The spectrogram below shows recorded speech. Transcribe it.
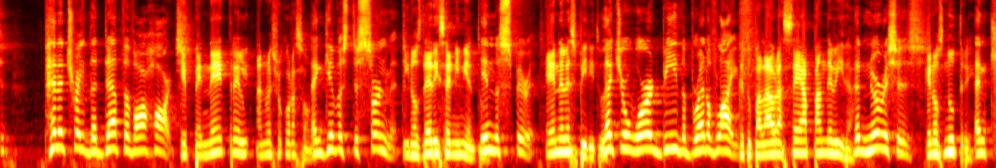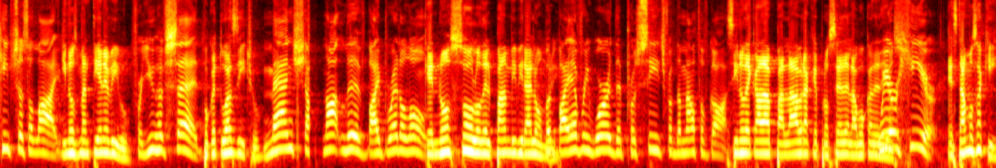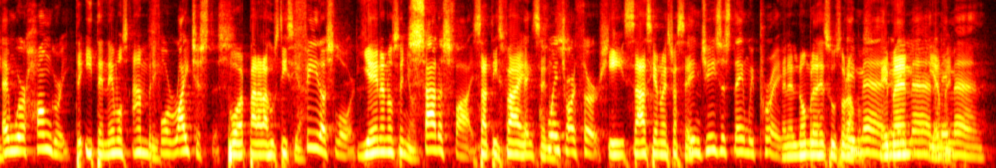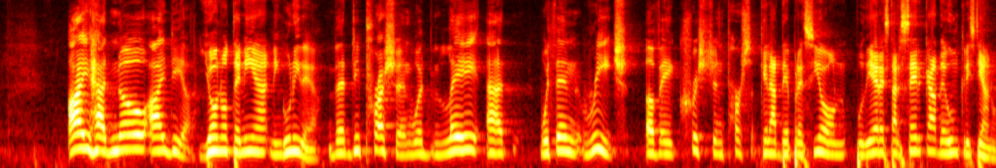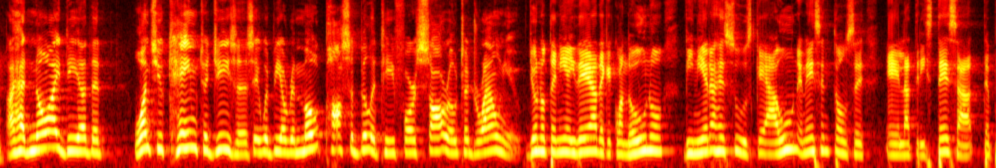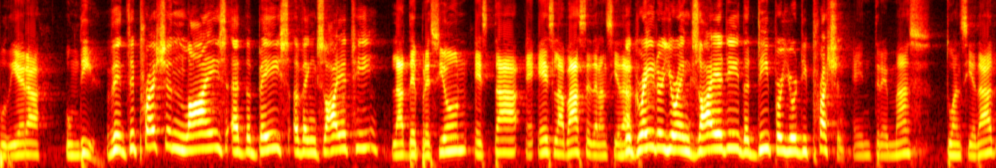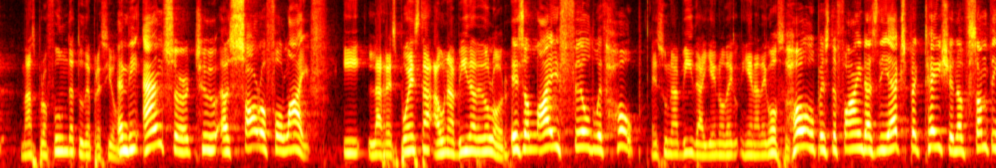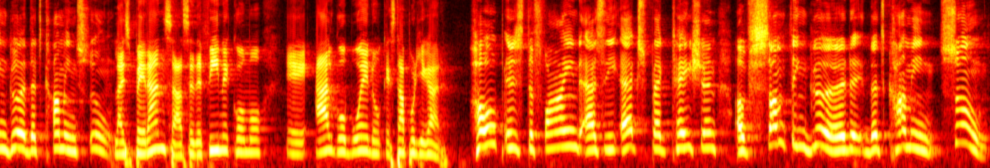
penetrate the depth of our hearts Que penetre el- a nuestro corazón and give us discernment y nos dé discernimiento in the spirit. en el espíritu. Let your word be the bread of life Que tu palabra sea pan de vida. that nourishes Que nos nutre and keeps us alive. y nos mantiene vivo. For you have said, Porque tú has dicho Man shall not live by bread alone, que no solo del pan vivirá el hombre, but by every word that proceeds from the mouth of God. sino de cada palabra que procede de la boca de We're Dios. here Estamos aquí and we're hungry y tenemos hambre for righteousness. por- para la justicia. Feed us, Lord. Llénanos, Señor. Satisfy and quench our thirst. y sacia nuestra sed. In Jesus' name we pray. En el nombre de Jesús oramos. Amen. I had no idea Yo no tenía ninguna idea that depression would lay at within reach of a Christian person. que la depresión pudiera estar cerca de un cristiano. I had no idea that once you came to Jesus, it would be a remote possibility for sorrow to drown you. Yo no tenía idea de que cuando uno viniera a Jesús, que aún en ese entonces eh, la tristeza te pudiera hundir. The depression lies at the base of anxiety. La depresión está, eh, es la base de la ansiedad. The greater your anxiety, the deeper your depression. Entre más tu ansiedad, más profunda tu depresión. And the answer to a sorrowful life Y la respuesta a una vida de dolor is a life filled with hope. es una vida lleno de, llena de gozo. Hope is defined as the expectation of something good that's coming soon. La esperanza se define como eh, algo bueno que está por llegar. Hope is defined as the expectation of something good that's coming soon.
